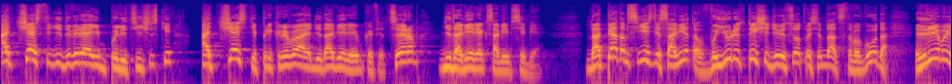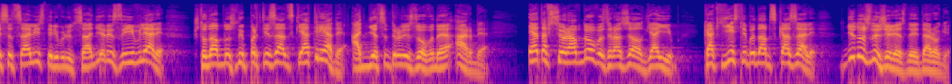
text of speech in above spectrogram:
отчасти не доверяя им политически, отчасти прикрывая недоверием к офицерам, недоверие к самим себе. На пятом съезде Советов в июле 1918 года левые социалисты-революционеры заявляли, что нам нужны партизанские отряды, а не централизованная армия – это все равно, возражал я им, как если бы нам сказали, не нужны железные дороги,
